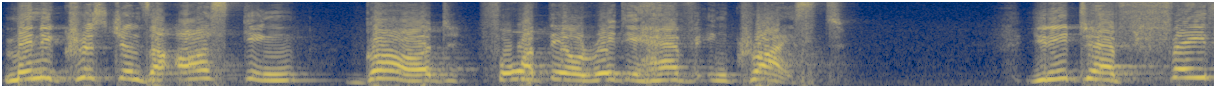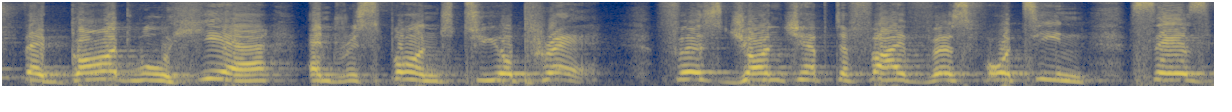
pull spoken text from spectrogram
Many Christians are asking God for what they already have in Christ. You need to have faith that God will hear and respond to your prayer. First John chapter 5 verse 14 says,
